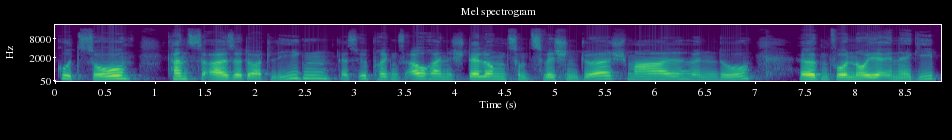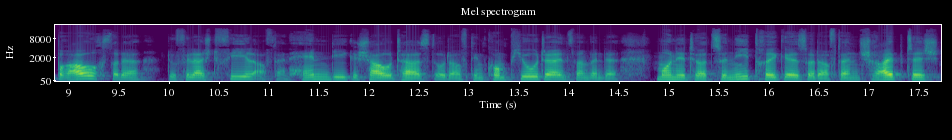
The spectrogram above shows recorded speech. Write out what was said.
Gut, so kannst du also dort liegen. Das ist übrigens auch eine Stellung zum Zwischendurch mal, wenn du irgendwo neue Energie brauchst oder du vielleicht viel auf dein Handy geschaut hast oder auf den Computer, insbesondere wenn der Monitor zu niedrig ist oder auf deinen Schreibtisch,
